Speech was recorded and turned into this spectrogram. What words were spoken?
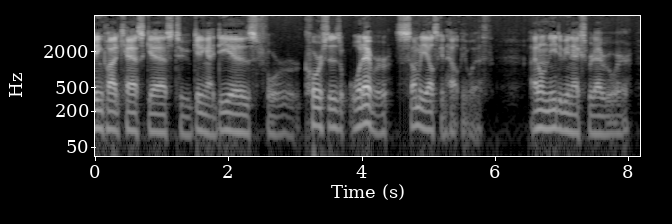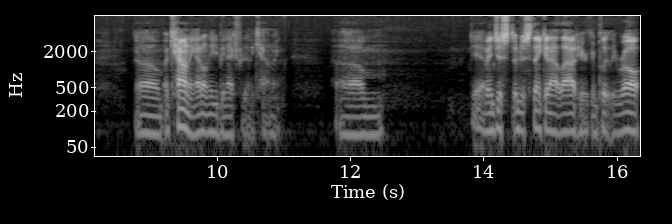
getting podcast guests to getting ideas for courses, whatever, somebody else can help me with. I don't need to be an expert everywhere. Um, accounting, I don't need to be an expert in accounting. Um, yeah, I mean, just I'm just thinking out loud here, completely raw,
